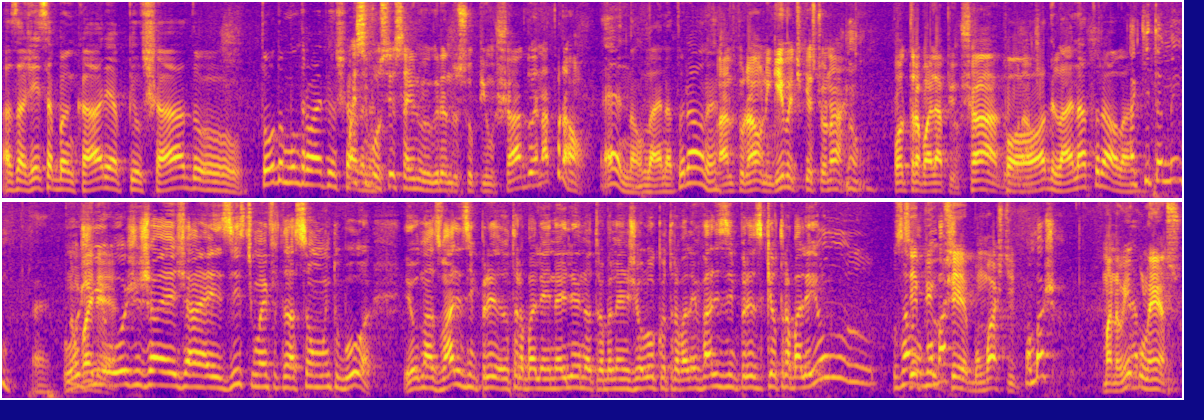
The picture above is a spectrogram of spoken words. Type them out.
As agências bancárias, pilchado, todo mundo trabalha pilchado. Mas se né? você sair no Rio Grande do Sul pinchado, é natural. É, não, lá é natural, né? Lá é natural, ninguém vai te questionar. Não. Pode trabalhar pinchado? Pode, lá é natural. Lá. Aqui também. Vai Hoje, hoje já, é- já existe uma infiltração muito boa. Eu, nas várias empresas, eu trabalhei na Ilha, eu trabalhei na Geoloco, eu trabalhei em várias empresas que eu trabalhei, eu usava Você, bombacha. você é bombaste? Bombacha. Mas não ia com lenço.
